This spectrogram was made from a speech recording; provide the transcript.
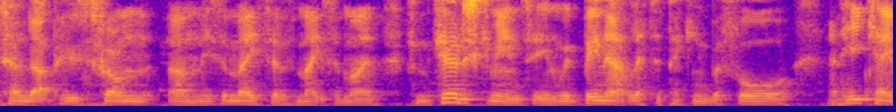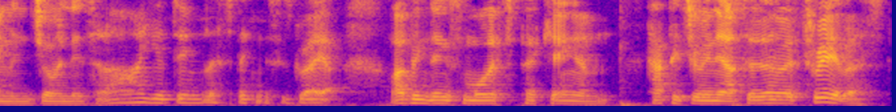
turned up who's from um, he's a mate of mates of mine from the Kurdish community and we'd been out litter picking before and he came and joined in and said oh you're doing litter picking this is great. I've been doing some more litter picking and happy to join now. So there were three of us.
